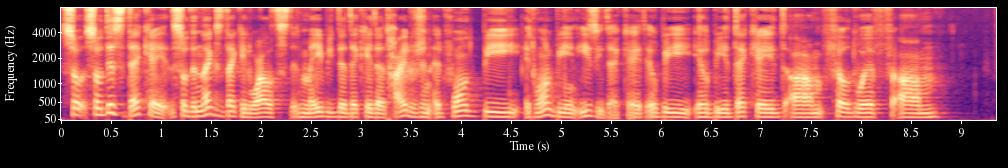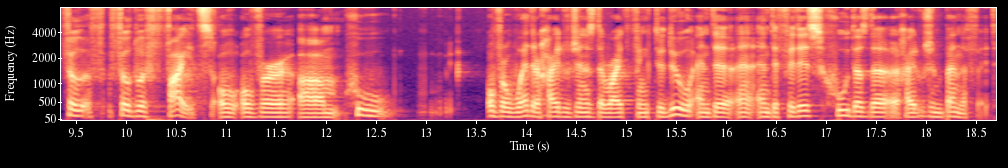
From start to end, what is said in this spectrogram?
so so this decade, so the next decade, whilst it may be the decade of hydrogen, it won't be it won't be an easy decade. It'll be it'll be a decade um, filled with um, filled filled with fights over um, who over whether hydrogen is the right thing to do and and if it is who does the hydrogen benefit?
